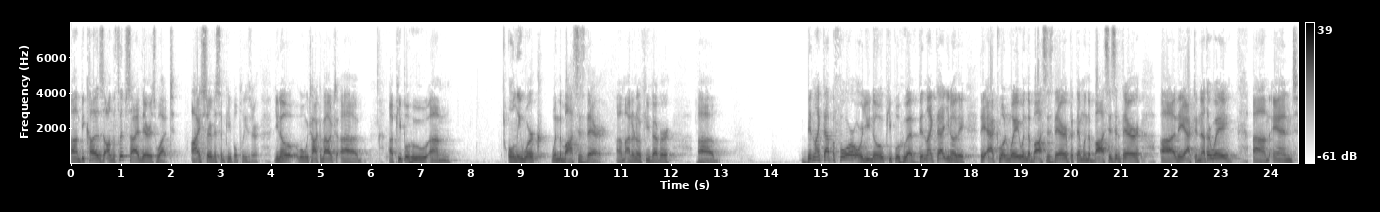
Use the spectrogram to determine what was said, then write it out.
Um, because on the flip side, there is what? Eye service and people pleaser. You know, when we talk about uh, uh, people who um, only work when the boss is there. Um, I don't know if you've ever uh, been like that before, or you know people who have been like that. You know, they, they act one way when the boss is there, but then when the boss isn't there, uh, they act another way. Um, and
